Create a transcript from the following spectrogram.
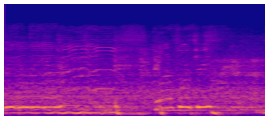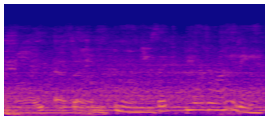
Digging, digging. 1043. FM. More music, more variety.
